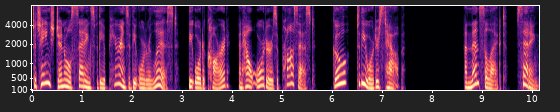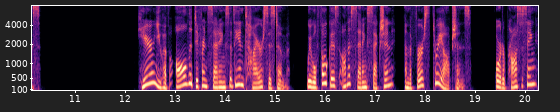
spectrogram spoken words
To change general settings for the appearance of the order list, the order card, and how orders are processed, go to the Orders tab. And then select Settings. Here you have all the different settings of the entire system. We will focus on the Settings section and the first three options, Order Processing,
